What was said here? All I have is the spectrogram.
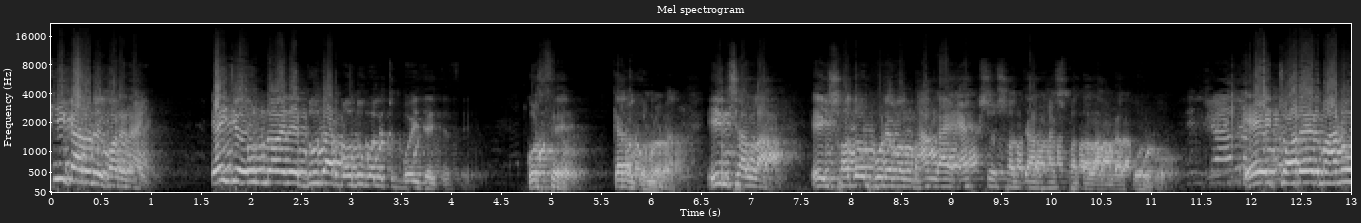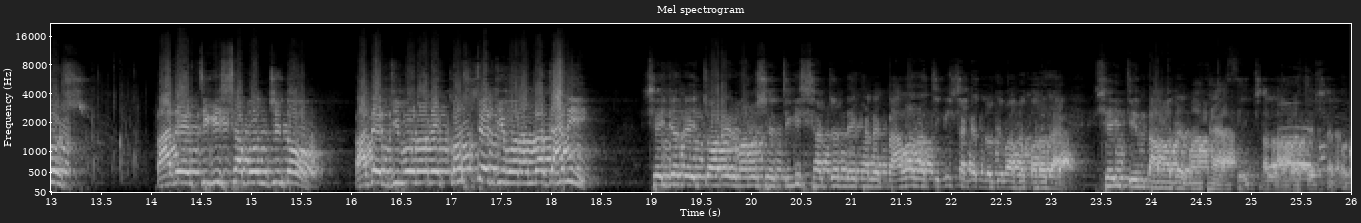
কি কারণে করে নাই? এই যে উন্নয়নের দুধ আর মধু বলে বই যাইতেছে, করছে, কেন করল না? ইনশাল্লাহ এই সদরপুর এবং ভাঙ্গায় একশো সজ্জার হাসপাতাল আমরা করব। এই চরের মানুষ, তাদের চিকিৎসা বঞ্চিত, তাদের জীবন অনেক কষ্টের জীবন, আমরা জানি। সেই জন্য এই চরের মানুষের চিকিৎসার জন্য এখানে একটা আলাদা চিকিৎসা কেন্দ্র কীভাবে করা যায়, সেই চিন্তা আমাদের মাথায় আছে, ইনশাল্লাহ আমরা চেষ্টা করব।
